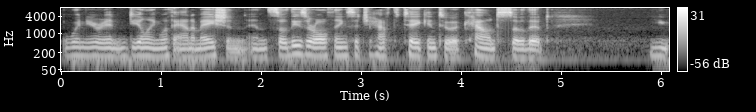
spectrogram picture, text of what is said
when you're in dealing with animation. And so these are all things that you have to take into account so that you,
